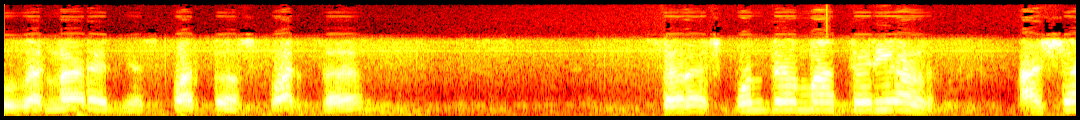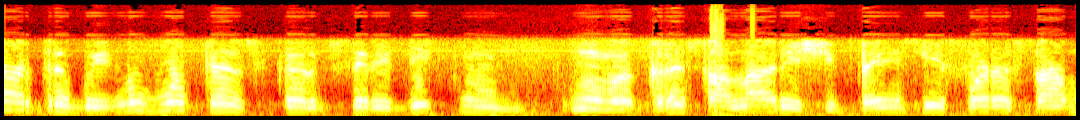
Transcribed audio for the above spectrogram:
guvernare din scoarță în scoarță, să răspundă material Așa ar trebui. Nu votez că se ridic, cresc salarii și pensii fără să am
